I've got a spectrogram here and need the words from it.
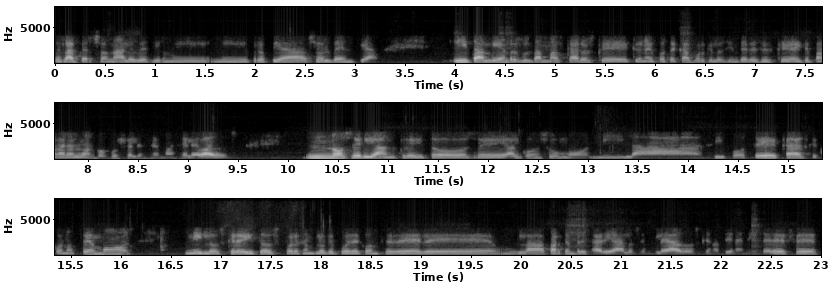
es la personal, es decir, mi, mi propia solvencia. Y también resultan más caros que, que una hipoteca porque los intereses que hay que pagar al banco pues suelen ser más elevados no serían créditos eh, al consumo ni las hipotecas que conocemos, ni los créditos, por ejemplo, que puede conceder eh, la parte empresaria a los empleados que no tienen intereses,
